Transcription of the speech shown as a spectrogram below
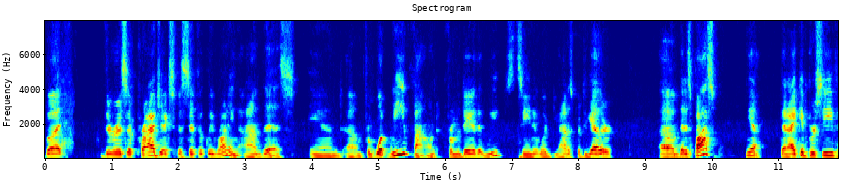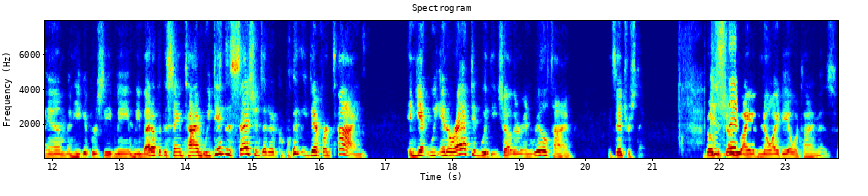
but there is a project specifically running on this, and um, from what we've found from the data that we've seen and what Yana's put together, um, that it's possible. Yeah, that I can perceive him and he could perceive me. We met up at the same time. We did the sessions at a completely different time, and yet we interacted with each other in real time. It's interesting. Goes to show then, you I have no idea what time is.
